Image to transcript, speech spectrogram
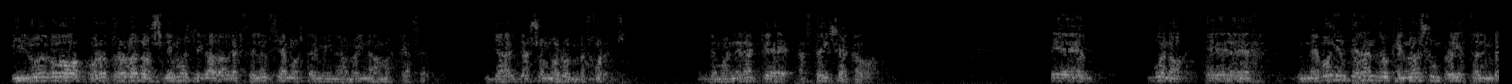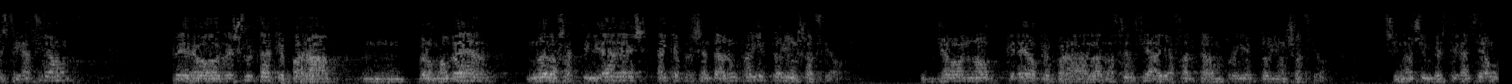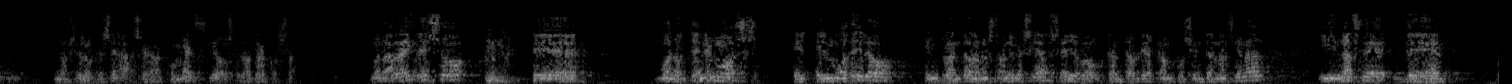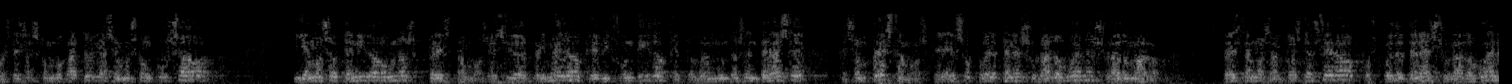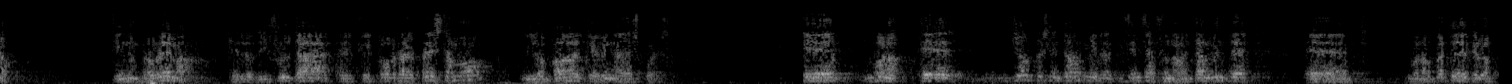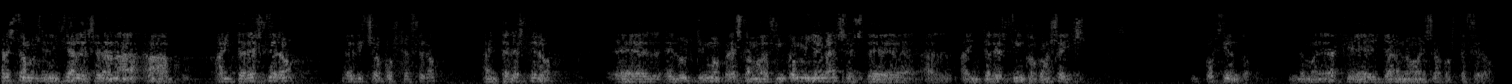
y luego, por otro lado, si hemos llegado a la excelencia, hemos terminado, no hay nada más que hacer. Ya, ya somos los mejores. De manera que hasta ahí se acaba. Eh, bueno, eh, me voy enterando que no es un proyecto de investigación, pero resulta que para mm, promover nuevas actividades hay que presentar un proyecto y un socio. Yo no creo que para la docencia haya falta un proyecto y un socio. Si no es investigación, no sé lo que será, será comercio, o será otra cosa. Bueno, a raíz de eso, eh, bueno, tenemos el, modelo implantado en nuestra universidad, se ha llevado Cantabria Campus Internacional y nace de, pues de esas convocatorias, hemos concursado y hemos obtenido unos préstamos. He sido el primero que he difundido, que todo el mundo se enterase, que son préstamos, que eso puede tener su lado bueno y su lado malo préstamos al coste cero, pues puede tener su lado bueno. Tiene un problema, que lo disfruta el que cobra el préstamo y lo paga el que venga después. Eh, bueno, eh, yo he presentado mi reticencia fundamentalmente, eh, bueno, aparte de que los préstamos iniciales eran a, interés cero, he dicho coste cero, a interés cero, el, último préstamo de 5 millones es de, a, a interés 5,6 de manera que ya no es a coste cero.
